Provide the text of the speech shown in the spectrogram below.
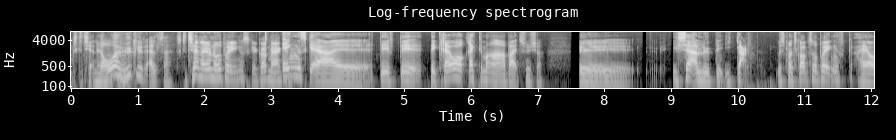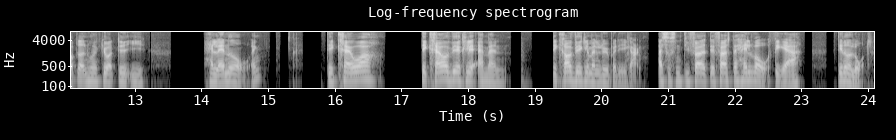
Jeg skal til at lave Norge noget er hyggeligt, altså. Jeg skal til at lave noget på engelsk. Jeg kan godt mærke. Engelsk er... Øh, det, det, det kræver rigtig meget arbejde, synes jeg. Øh, især at løbe det i gang. Hvis man skal optræde på engelsk, har jeg opdaget, nu har jeg gjort det i halvandet år. Ikke? Det kræver det kræver virkelig, at man det kræver virkelig, at man løber det i gang. Altså sådan de før, det første halve år, det er, det er noget lort.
